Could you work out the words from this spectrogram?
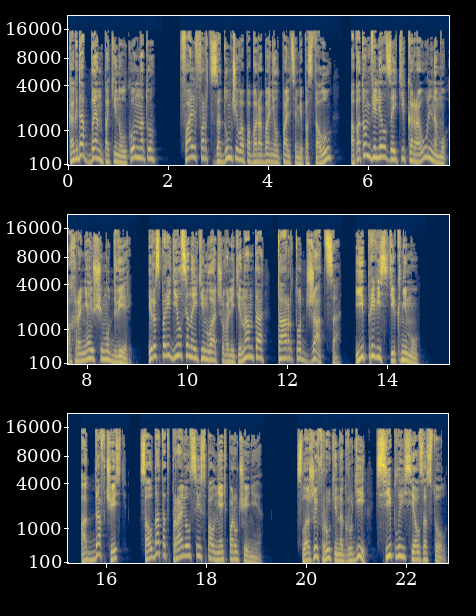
Когда Бен покинул комнату, Фальфорд задумчиво побарабанил пальцами по столу, а потом велел зайти караульному, охраняющему дверь и распорядился найти младшего лейтенанта Тарто Джатса и привести к нему. Отдав честь, солдат отправился исполнять поручение. Сложив руки на груди, Сиплый сел за стол.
